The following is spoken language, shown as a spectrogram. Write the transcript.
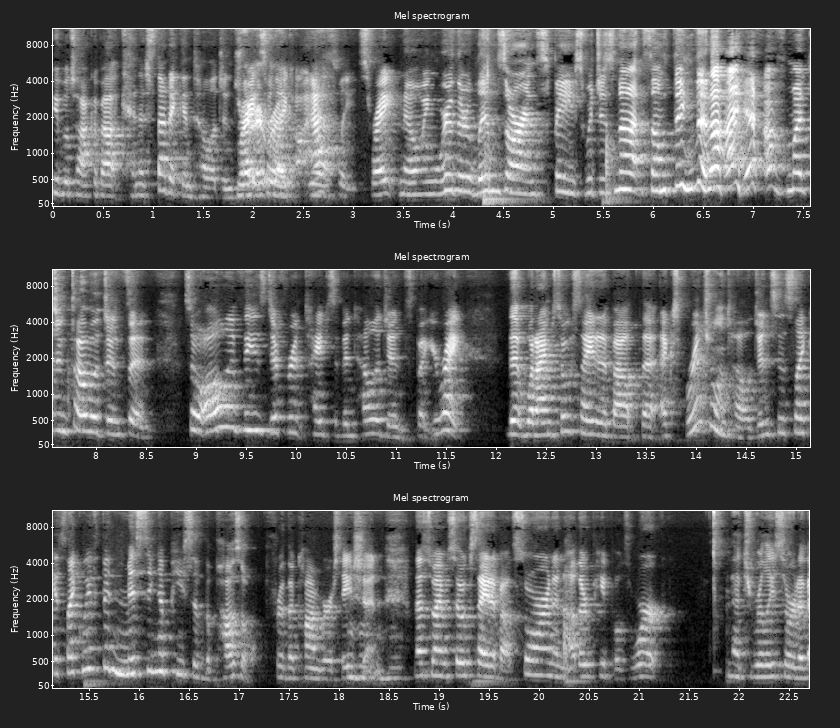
People talk about kinesthetic intelligence, Right, right? so right. like Yeah. athletes, right? Knowing where their limbs are in space, which is not something that I have much intelligence in. So all of these different types of intelligence, but you're right. That what I'm so excited about the experiential intelligence is like it's like we've been missing a piece of the puzzle for the conversation. Mhm, mhm. That's why I'm so excited about Soren and other people's work that's really sort of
